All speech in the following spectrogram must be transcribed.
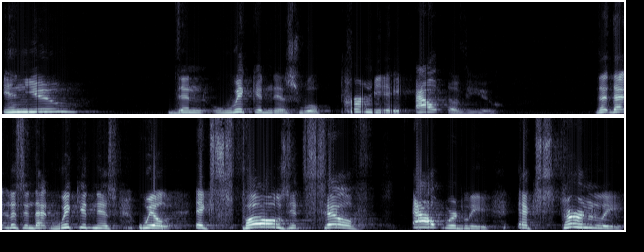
in you, then wickedness will permeate out of you. That, that, listen, that wickedness will expose itself outwardly, externally.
